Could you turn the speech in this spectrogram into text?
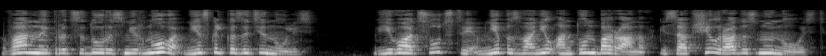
Ванные процедуры Смирнова несколько затянулись. В его отсутствие мне позвонил Антон Баранов и сообщил радостную новость.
